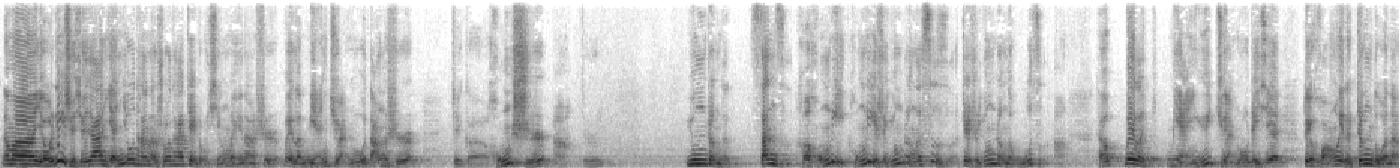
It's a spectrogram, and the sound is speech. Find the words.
那么有历史学家研究他呢，说他这种行为呢，是为了免卷入当时这个弘时啊，就是雍正的三子和弘历，弘历是雍正的四子，这是雍正的五子啊。他为了免于卷入这些对皇位的争夺呢，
